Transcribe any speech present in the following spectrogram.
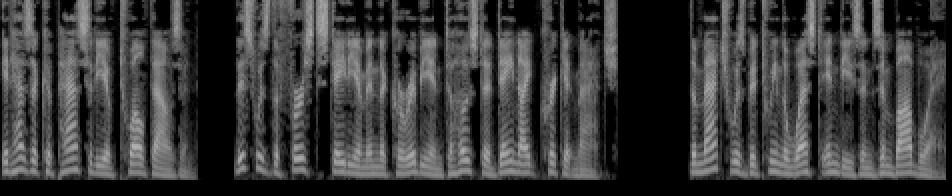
It has a capacity of 12,000. This was the first stadium in the Caribbean to host a day-night cricket match. The match was between the West Indies and Zimbabwe.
